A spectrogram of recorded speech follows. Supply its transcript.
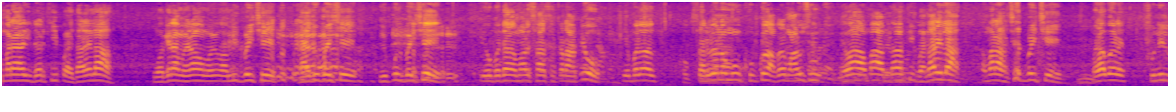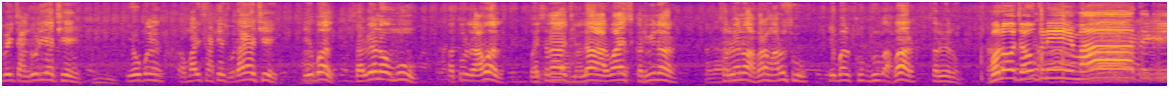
અમારા ઇધરથી પધારેલા વગેરે મહેરા અમિતભાઈ છે રાજુભાઈ છે વિપુલભાઈ છે એવો બધા અમારો સાથ સહકાર આપ્યો. એ બધા સર્વેનો હું ખૂબ ખૂબ આભાર માનું છું. એવા અમારા અમદાવાદથી વધારેલા અમારા હર્ષદભાઈ છે બરાબર? સુનિલભાઈ ચાંદોડિયા છે એઓ પણ અમારી સાથે જોડાયા છે. એ બલ સર્વેનો હું અતુલ રાવલ મહેસાણા જિલ્લા આરવાયસ કન્વીનર. સર્વેનો આભાર માનું છું. એ બલ ખૂબ ખૂબ આભાર સર્વેનો. બોલો જોગણી માત કી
